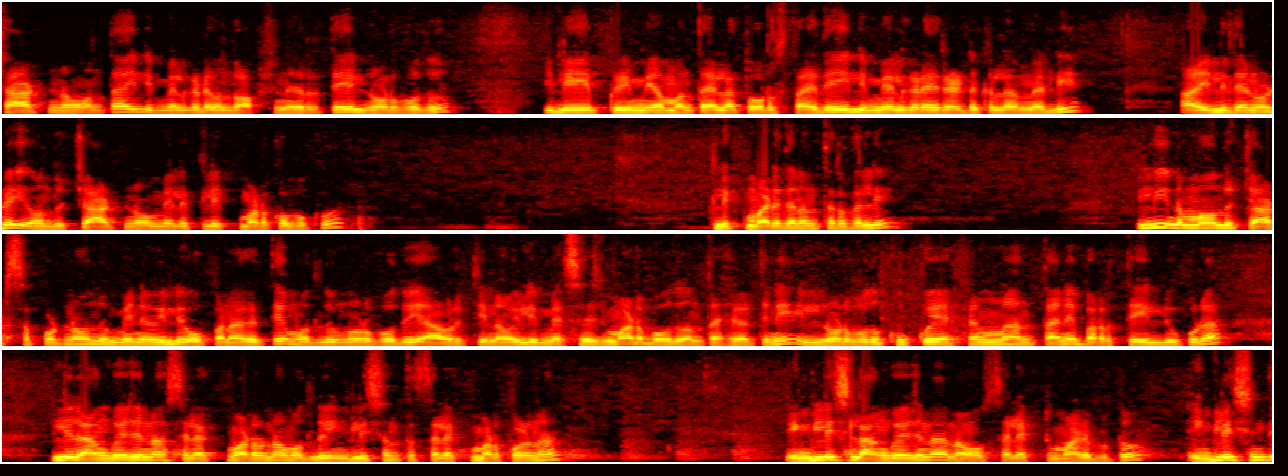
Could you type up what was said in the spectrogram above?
ಚಾರ್ಟ್ ನೋವು ಅಂತ ಇಲ್ಲಿ ಮೇಲ್ಗಡೆ ಒಂದು ಆಪ್ಷನ್ ಇರುತ್ತೆ. ಇಲ್ಲಿ ನೋಡ್ಬೋದು. ಇಲ್ಲಿ ಪ್ರೀಮಿಯಂ ಅಂತ ಎಲ್ಲ ತೋರಿಸ್ತಾ ಇದೆ. ಇಲ್ಲಿ ಮೇಲ್ಗಡೆ ರೆಡ್ ಕಲರ್ನಲ್ಲಿ ಇಲ್ಲಿದೆ ನೋಡಿ, ಒಂದು ಚಾರ್ಟ್ ನಾವು ಮೇಲೆ ಕ್ಲಿಕ್ ಮಾಡ್ಕೋಬೇಕು. ಕ್ಲಿಕ್ ಮಾಡಿದ ನಂತರದಲ್ಲಿ, ಇಲ್ಲಿ ನಮ್ಮ ಒಂದು ಚಾರ್ಟ್ ಸಪೋರ್ಟ್ನ ಒಂದು ಮೆನು ಇಲ್ಲಿ ಓಪನ್ ಆಗುತ್ತೆ. ಮೊದಲು ನೋಡ್ಬೋದು ಯಾವ ರೀತಿ ನಾವು ಇಲ್ಲಿ ಮೆಸೇಜ್ ಮಾಡ್ಬೋದು ಅಂತ ಹೇಳ್ತೀನಿ. ಇಲ್ಲಿ ನೋಡ್ಬೋದು ಕುಕ್ಕು ಎಫ್ ಎಂ ಅಂತಾನೆ ಬರುತ್ತೆ ಇಲ್ಲೂ ಕೂಡ. ಇಲ್ಲಿ ಲ್ಯಾಂಗ್ವೇಜನ್ನ ಸೆಲೆಕ್ಟ್ ಮಾಡೋಣ. ಮೊದಲು ಇಂಗ್ಲೀಷ್ ಅಂತ ಸೆಲೆಕ್ಟ್ ಮಾಡ್ಕೊಳ್ಳೋಣ. ಇಂಗ್ಲೀಷ್ ಲ್ಯಾಂಗ್ವೇಜ್ನ ನಾವು ಸೆಲೆಕ್ಟ್ ಮಾಡಿಬಿಟ್ಟು ಇಂಗ್ಲೀಷಿಂದ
